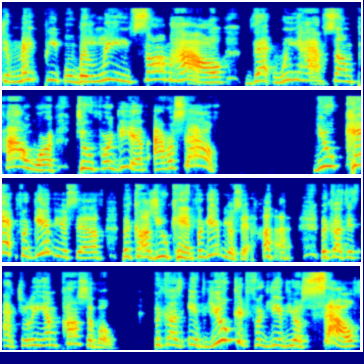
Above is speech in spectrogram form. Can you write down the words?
to make people believe somehow that we have some power to forgive ourselves. You can't forgive yourself because you can't forgive yourself, because it's actually impossible. Because if you could forgive yourself,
